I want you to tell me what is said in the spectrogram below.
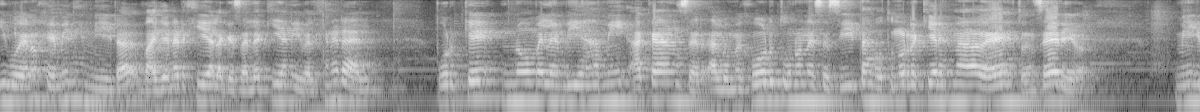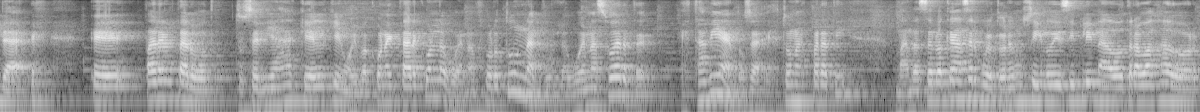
Y bueno, Géminis, mira, vaya energía la que sale aquí a nivel general. ¿Por qué no me la envías a mí a cáncer? A lo mejor tú no necesitas o tú no requieres nada de esto, en serio. Mira, eh, para el tarot, tú serías aquel quien hoy va a conectar con la buena fortuna, con la buena suerte. Está bien, o sea, esto no es para ti. Mándaselo a cáncer porque tú eres un signo disciplinado, trabajador.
